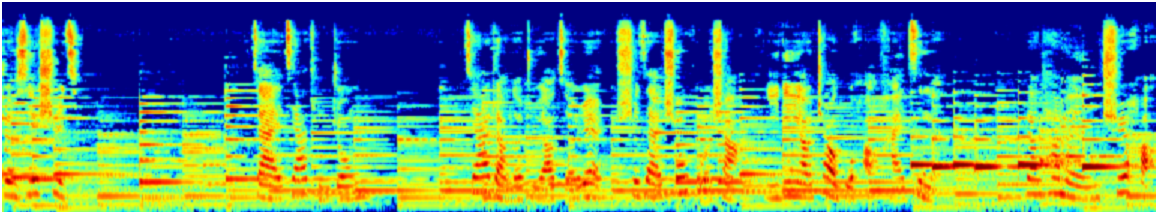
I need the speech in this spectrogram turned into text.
这些事情。在家庭中。家长的主要责任是在生活上一定要照顾好孩子们，让他们吃好、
